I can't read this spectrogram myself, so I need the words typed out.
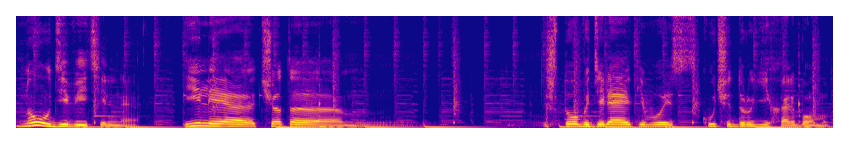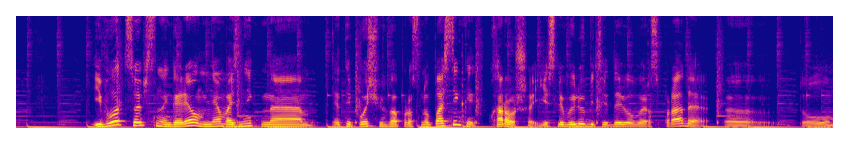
ну, удивительное. Или что-то, что выделяет его из кучи других альбомов. И вот, собственно говоря, у меня возник на этой почве вопрос. Ну, пластинка хорошая. Если вы любите Devil Wears Prada, э, то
